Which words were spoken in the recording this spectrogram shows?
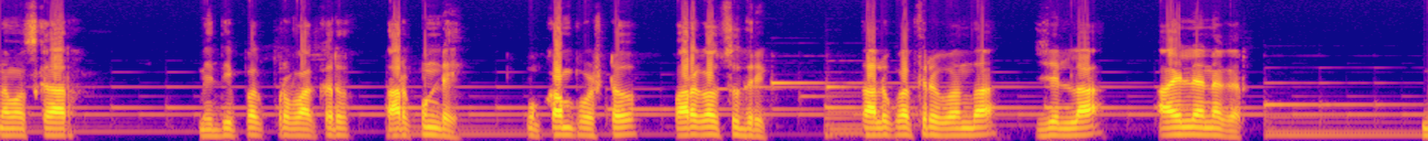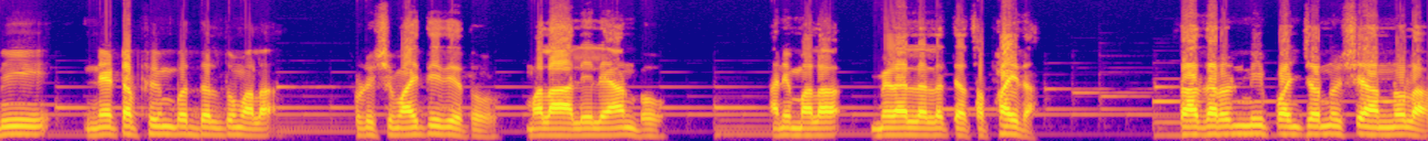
नमस्कार. मी दीपक प्रभाकर तारकुंडे मुक्काम पोस्ट पारगाव सुद्रिक तालुका श्रीगोंदा जिल्हा अहिल्यानगर. मी नेटा फिल्मबद्दल तुम्हाला थोडीशी माहिती देतो. मला आलेले अनुभव आणि मला मिळालेला त्याचा फायदा. साधारण मी पंच्याण्णव शहाण्णवला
